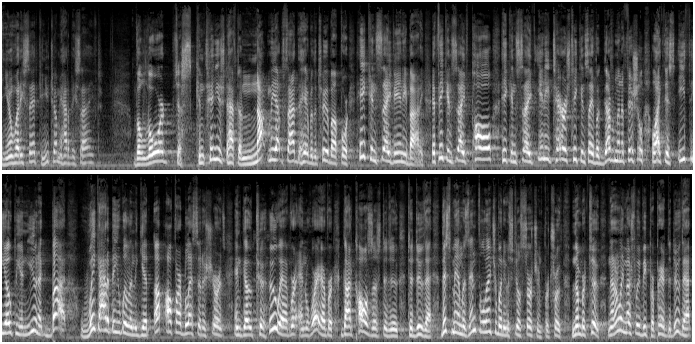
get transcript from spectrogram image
And you know what he said? Can you tell me how to be saved? The Lord just continues to have to knock me upside the head with a two by four. He can save anybody. If He can save Paul, He can save any terrorist, He can save a government official like this Ethiopian eunuch. But we got to be willing to get up off our blessed assurance and go to whoever and wherever God calls us to do, to do that. This man was influential, but he was still searching for truth. Number two, not only must we be prepared to do that,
